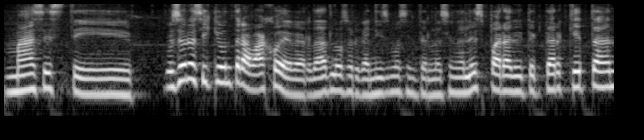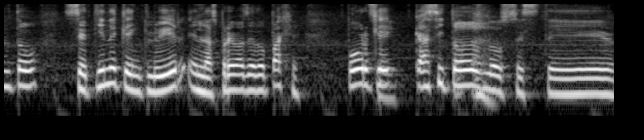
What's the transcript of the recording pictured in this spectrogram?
Más este. Pues ahora sí que un trabajo de verdad los organismos internacionales para detectar qué tanto se tiene que incluir en las pruebas de dopaje. Porque Sí. casi todos los este.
